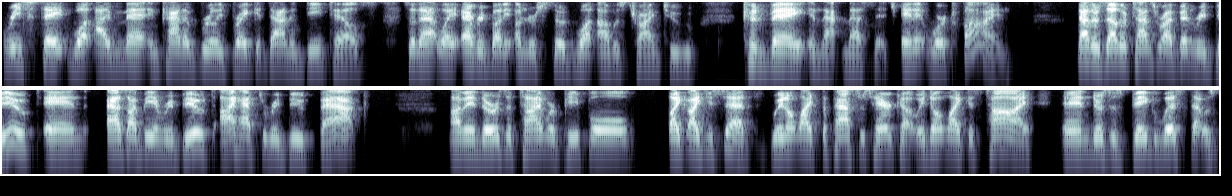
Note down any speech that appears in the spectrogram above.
restate what I meant and kind of really break it down in details so that way everybody understood what I was trying to convey in that message. And it worked fine. Now, there's other times where I've been rebuked, and as I'm being rebuked, I had to rebuke back. I mean, there was a time where people, like like you said, we don't like the pastor's haircut, we don't like his tie, and there's this big list that was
